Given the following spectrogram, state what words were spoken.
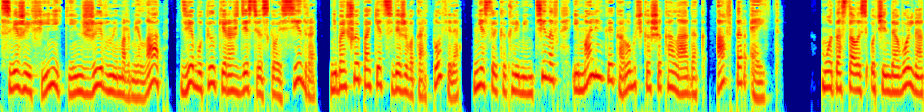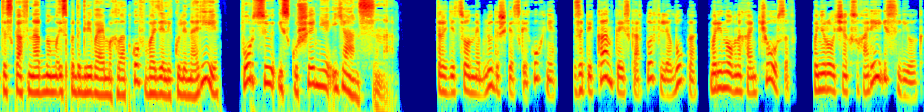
свежие финики, инжирный мармелад, две бутылки рождественского сидра, небольшой пакет свежего картофеля, несколько клементинов и маленькая коробочка шоколадок After Eight. Мот осталась очень довольна, отыскав на одном из подогреваемых лотков в отделе кулинарии порцию искушения Янсена. Традиционное блюдо шведской кухни запеканка из картофеля, лука, маринованных анчоусов, панировочных сухарей и сливок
